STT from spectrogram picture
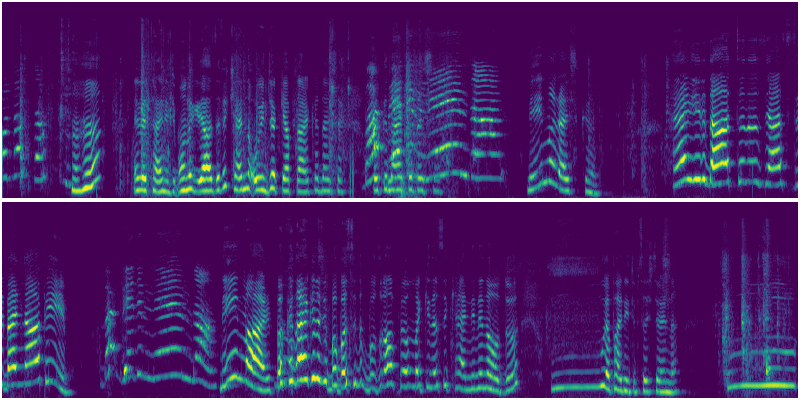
orada Hı hı. Evet anneciğim onu Yağız Efe kendine oyuncak yaptı arkadaşlar. Bakın arkadaşlar. Neyin var aşkım? Her yeri dağıttınız ya sizi ben ne yapayım? Neyin var? Bakın arkadaşlar babasının bozulan fön makinesi kendinin oldu. Uuu, yap anneciğim saçlarını. Uuu.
